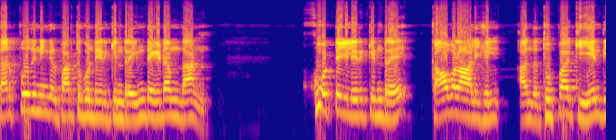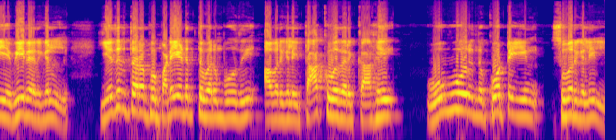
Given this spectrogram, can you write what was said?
தற்போது நீங்கள் பார்த்து கொண்டிருக்கின்ற இந்த இடம்தான் கோட்டையில் இருக்கின்ற காவலாளிகள் அந்த துப்பாக்கி ஏந்திய வீரர்கள் எதிர்த்தரப்பு படையெடுத்து வரும்போது அவர்களை தாக்குவதற்காக ஒவ்வொரு இந்த கோட்டையின் சுவர்களில்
